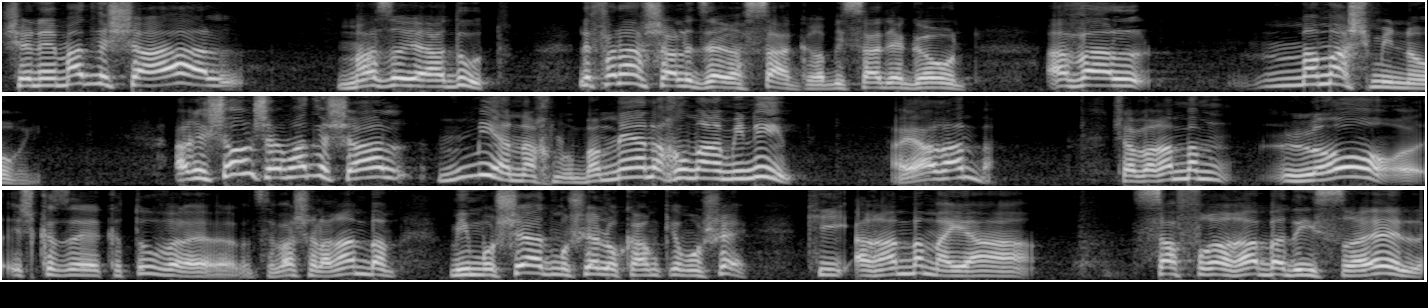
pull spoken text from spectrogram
שנעמד ושאל מה זו יהדות. לפניו שאל את זה רס"ג, רבי סעדיה גאון, אבל ממש מינורי. הראשון שעמד ושאל מי אנחנו, במה אנחנו מאמינים, היה הרמב"ם. עכשיו הרמב"ם לא, יש כזה כתוב בצבא של הרמב"ם, ממשה עד משה לא קם כמשה, כי הרמב"ם היה ספרא רבא דישראל,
